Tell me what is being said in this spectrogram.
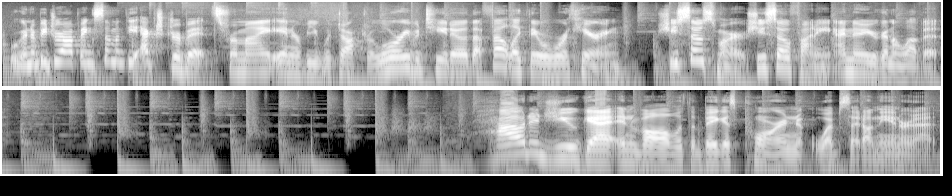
we're going to be dropping some of the extra bits from my interview with Dr. Laurie Betito that felt like they were worth hearing. She's so smart, she's so funny. I know you're going to love it. How did you get involved with the biggest porn website on the internet?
